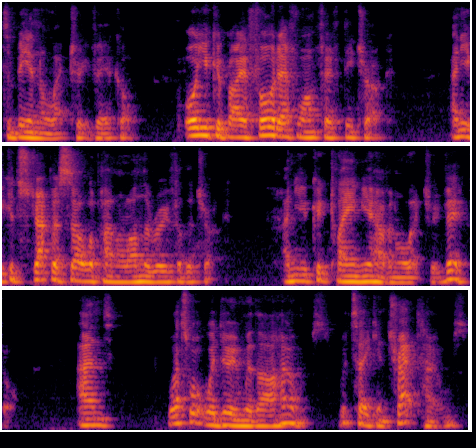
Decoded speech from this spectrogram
to be an electric vehicle. Or you could buy a Ford F 150 truck and you could strap a solar panel on the roof of the truck and you could claim you have an electric vehicle. And that's what we're doing with our homes. We're taking tract homes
